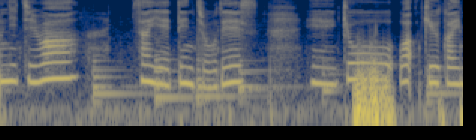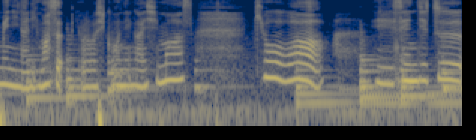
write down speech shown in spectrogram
んにちは。サイエ店長です、えー、今日は9回目になります。よろしくお願いします。今日は、えー、先日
